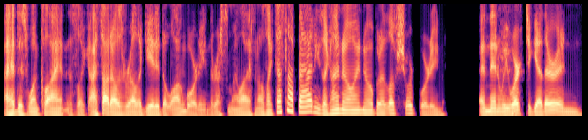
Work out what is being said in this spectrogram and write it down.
I had this one client that's like, I thought I was relegated to longboarding the rest of my life, and I was like, that's not bad. And he's like, I know, I know, but I love shortboarding. And then we worked together, and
